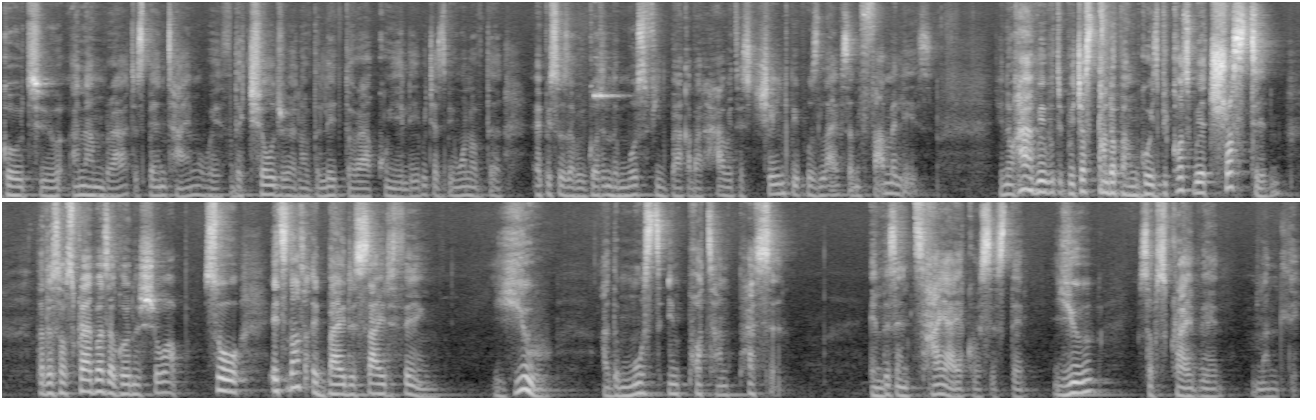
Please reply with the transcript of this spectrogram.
go to Anambra to spend time with the children of the late Dora Akunyili, which has been one of the episodes that we've gotten the most feedback about how it has changed people's lives and families. You know, how are we able to we just stand up and go? It's because we're trusting that the subscribers are going to show up. So it's not a by the side thing. You are the most important person in this entire ecosystem. You subscribing monthly.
